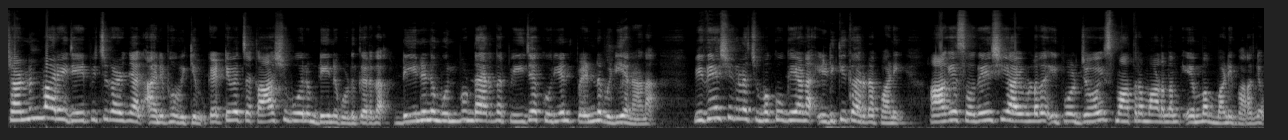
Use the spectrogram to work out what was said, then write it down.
ഷണ്ണന്മാരെ ജയിപ്പിച്ചു കഴിഞ്ഞാൽ അനുഭവിക്കും. കെട്ടിവെച്ച കാശ് പോലും ഡീന് കൊടുക്കരുത്. ഡീനിന് മുൻപുണ്ടായിരുന്ന പി ജെ കുര്യൻ പെണ്ണ് പിടിയനാണ്. വിദേശികളെ ചുമക്കുകയാണ് ഇടുക്കിക്കാരുടെ പണി. ആകെ സ്വദേശിയായുള്ളത് ഇപ്പോൾ ജോയ്സ് മാത്രമാണെന്നും എം എം മണി പറഞ്ഞു.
